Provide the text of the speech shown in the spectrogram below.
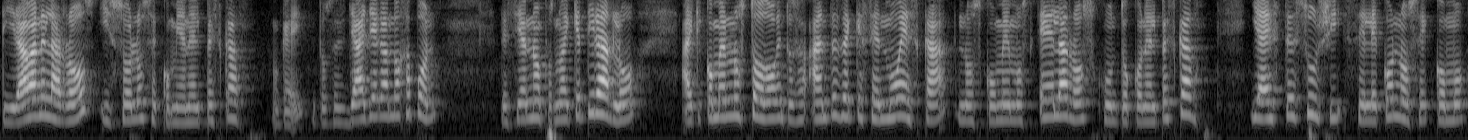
tiraban el arroz y solo se comían el pescado, ¿ok? Entonces ya llegando a Japón, decían, no, pues no hay que tirarlo, hay que comernos todo, entonces antes de que se enmoezca, nos comemos el arroz junto con el pescado. Y a este sushi se le conoce como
